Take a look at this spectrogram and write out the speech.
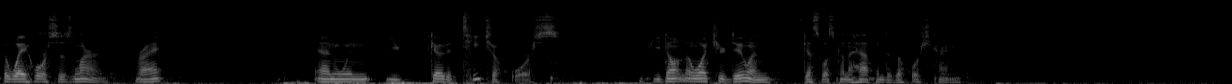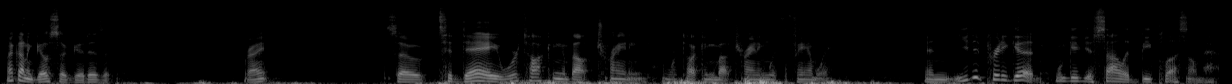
the way horses learn, right? And when you go to teach a horse, if you don't know what you're doing, guess what's going to happen to the horse training? Not going to go so good, is it? Right? So today we're talking about training, and we're talking about training with the family. And you did pretty good. We'll give you a solid B plus on that.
